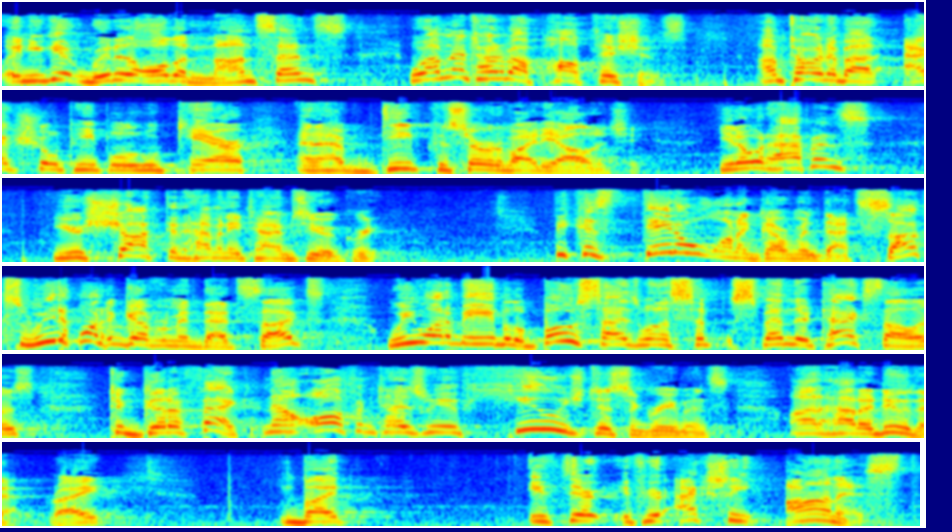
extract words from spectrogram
and you get rid of all the nonsense, well, I'm not talking about politicians. I'm talking about actual people who care and have deep conservative ideology. You know what happens? You're shocked at how many times you agree because they don't want a government that sucks. We don't want a government that sucks. We want to be able to, both sides want to spend their tax dollars to good effect. Now, oftentimes we have huge disagreements on how to do that, right? But if, they're, if you're actually honest,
